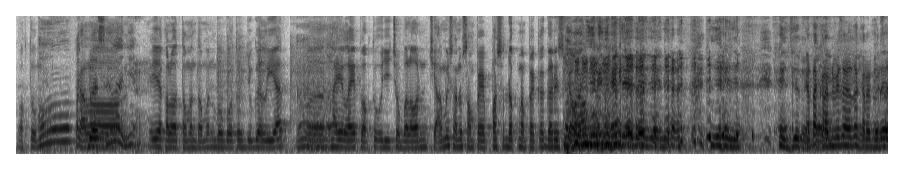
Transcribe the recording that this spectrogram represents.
Waktu Oh, 14 kalau nya. iya kalau teman-teman bobotoh juga lihat eh, highlight waktu uji coba lawan Ciamis anu sampai pas sedek sampai ke garis gawang. Iya iya. Anjir, Kata keren bisa, kata keren bisa.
